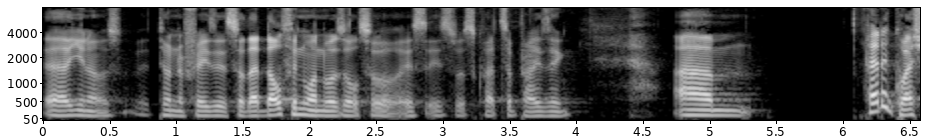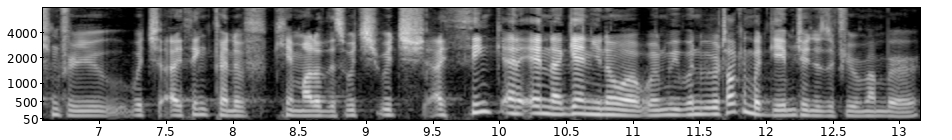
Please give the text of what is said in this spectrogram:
yeah. Uh, you know turn of phrases. So that dolphin one was also is, is was quite surprising. Um, I had a question for you, which I think kind of came out of this, which which I think, and, and again, you know, when we when we were talking about game changers, if you remember,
